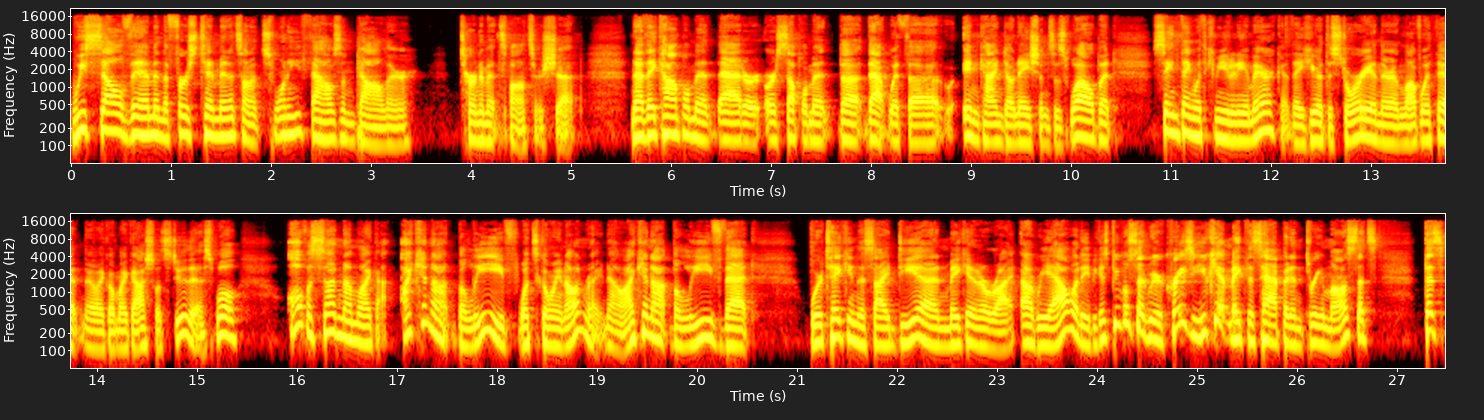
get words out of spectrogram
We sell them in the first 10 minutes on a $20,000 tournament sponsorship. Now they complement that or, or supplement the, that with uh, in-kind donations as well. But same thing with Community America. They hear the story and they're in love with it, and they're like, "Oh my gosh, let's do this." Well, all of a sudden, I'm like, I- I cannot believe what's going on right now. I cannot believe that we're taking this idea and making it a, ri- a reality because people said we were crazy. You can't make this happen in three months. That's that's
